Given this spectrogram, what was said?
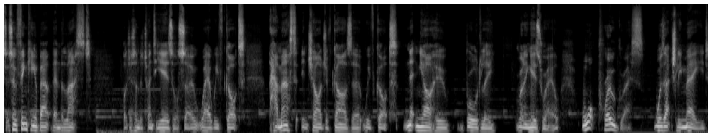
So, so thinking about then the last, well, just under 20 years or so, where we've got Hamas in charge of Gaza, we've got Netanyahu broadly running Israel. What progress was actually made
